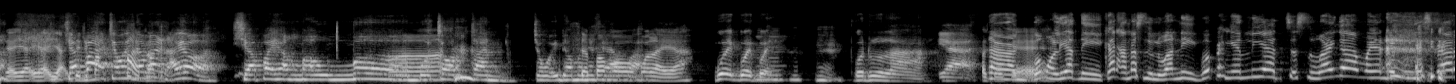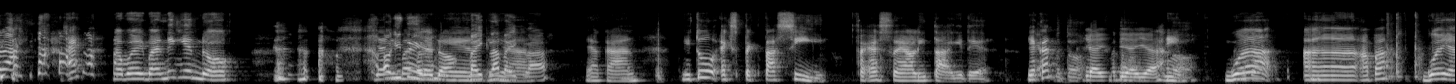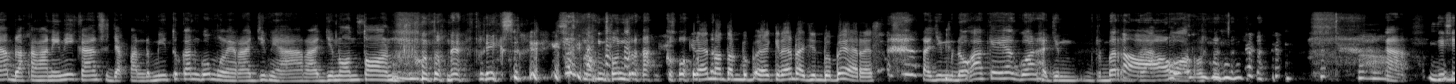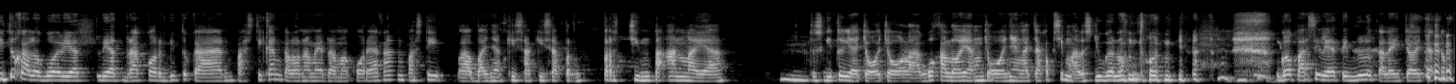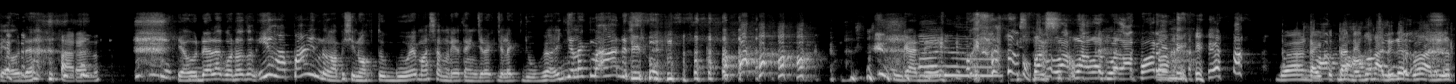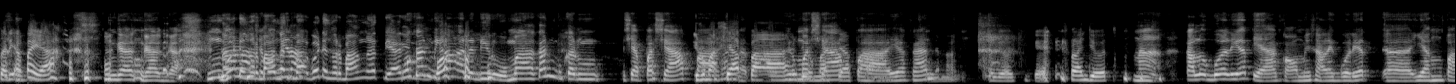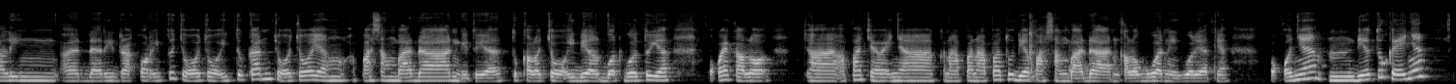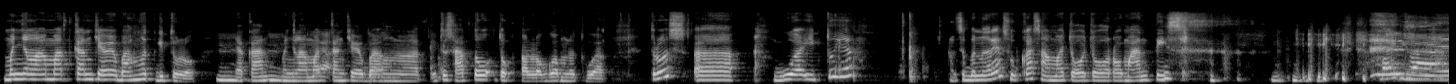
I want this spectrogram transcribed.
Ya, ya, ya. ya. Siapa makan. cowok idaman? Ayo, siapa yang mau membocorkan cowok idamannya Siapa kayak mau mulai ya? Gue, gue, gue. Hmm. Gue dulu lah. Ya, Oke, Nah, oke. gue mau lihat nih, kan Anas duluan nih. Gue pengen lihat sesuai nggak sama yang dia punya sekarang. Eh, nggak boleh bandingin dong. oh gitu ya dong. Baiklah, iya. baiklah. Ya kan. Itu ekspektasi vs realita gitu ya. Ya kan? betul. Ya, betul. ya, ya. Nih, gue eh, apa? Gue ya belakangan ini kan sejak pandemi itu kan gue mulai rajin ya, rajin nonton, nonton Netflix, nonton drakor, Kirain nonton, be- eh, kirain rajin beberes. rajin berdoa kayak ya gue rajin berdrakor. nah, di situ kalau gue lihat lihat drakor gitu kan, pasti kan kalau namanya drama Korea kan pasti eh, banyak kisah-kisah per- percintaan lah ya. Hmm. terus gitu ya cowok-cowok lah. Gue kalau yang cowoknya nggak cakep sih males juga nontonnya. Gue pasti liatin dulu kalau yang cowok cakep ya udah. Ya udahlah gue nonton. Iya ngapain dong ngabisin waktu gue? Masa ngeliat yang jelek-jelek juga? Yang jelek mah ada di rumah. Enggak deh. Wah, wah, wah gue laporin nih. Gue nggak ikutan ya. Gue nggak denger. Gue nggak denger tadi apa ya. enggak enggak enggak Gue denger siapa banget? Mbak. Gue denger banget. Biarin. Gue kan bilang ada di rumah kan bukan siapa-siapa Di rumah kan siapa? tahu. di rumah, Di rumah siapa, siapa? ya kan Oke, oke. Lanjut. Nah, kalau gue lihat ya, kalau misalnya gue lihat eh, yang paling eh, dari drakor itu cowok-cowok itu kan cowok-cowok yang pasang badan gitu ya. Tuh kalau cowok ideal buat gue tuh ya, pokoknya kalau eh, apa ceweknya kenapa-napa tuh dia pasang badan. Kalau gue nih gue lihatnya, pokoknya mm, dia tuh kayaknya menyelamatkan cewek banget gitu loh Hmm. ya kan Hmm. menyelamatkan cewek betul. banget itu satu tuh kalau gue menurut gue terus eh gue itu ya sebenarnya suka sama cowok-cowok romantis Baiklah.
